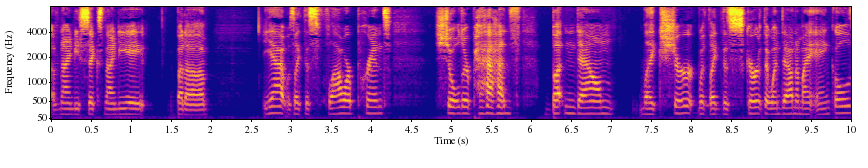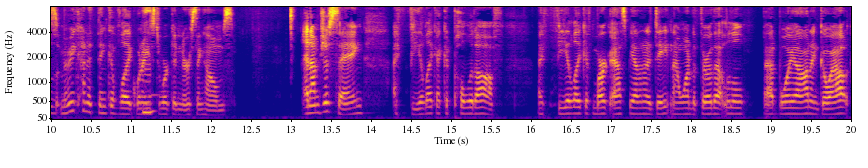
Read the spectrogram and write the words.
of 96, 98. But, uh, yeah, it was like this flower print, shoulder pads, button down, like shirt with like this skirt that went down to my ankles. Maybe kind of think of like when I used to work in nursing homes. And I'm just saying, I feel like I could pull it off. I feel like if Mark asked me out on a date and I wanted to throw that little bad boy on and go out,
